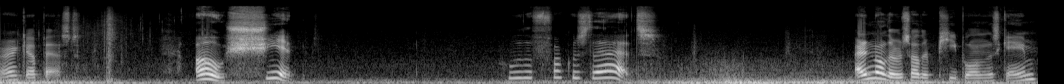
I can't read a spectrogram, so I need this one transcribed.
Alright, got past. Oh, shit! Who the fuck was that? I didn't know there was other people in this game.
